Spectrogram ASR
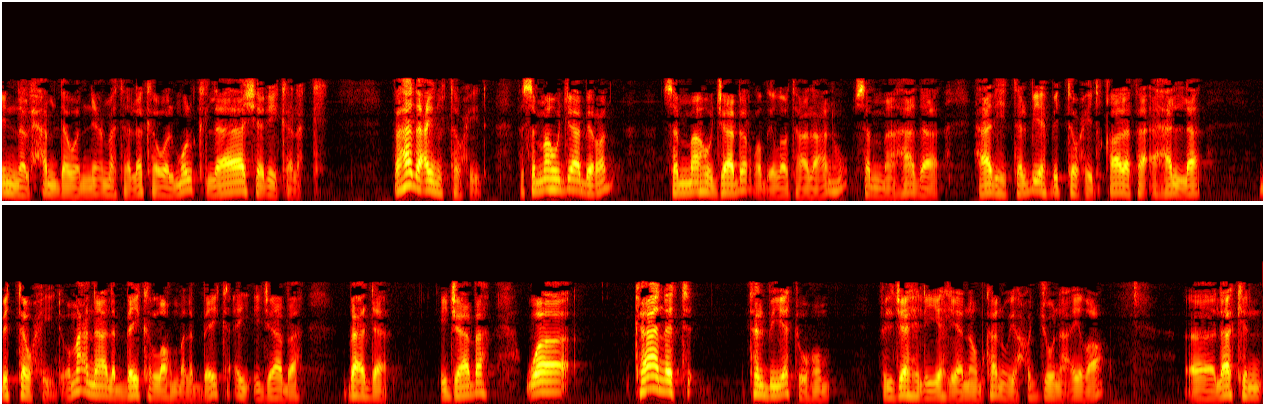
إن الحمد والنعمة لك والملك لا شريك لك. فهذا عين التوحيد. فسماه جابرا سماه جابر رضي الله تعالى عنه سمى هذا هذه التلبية بالتوحيد. قال فأهل بالتوحيد. ومعنى لبيك اللهم لبيك أي إجابة بعد إجابة. وكانت تلبيتهم في الجاهلية لأنهم كانوا يحجون أيضا آه، لكن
